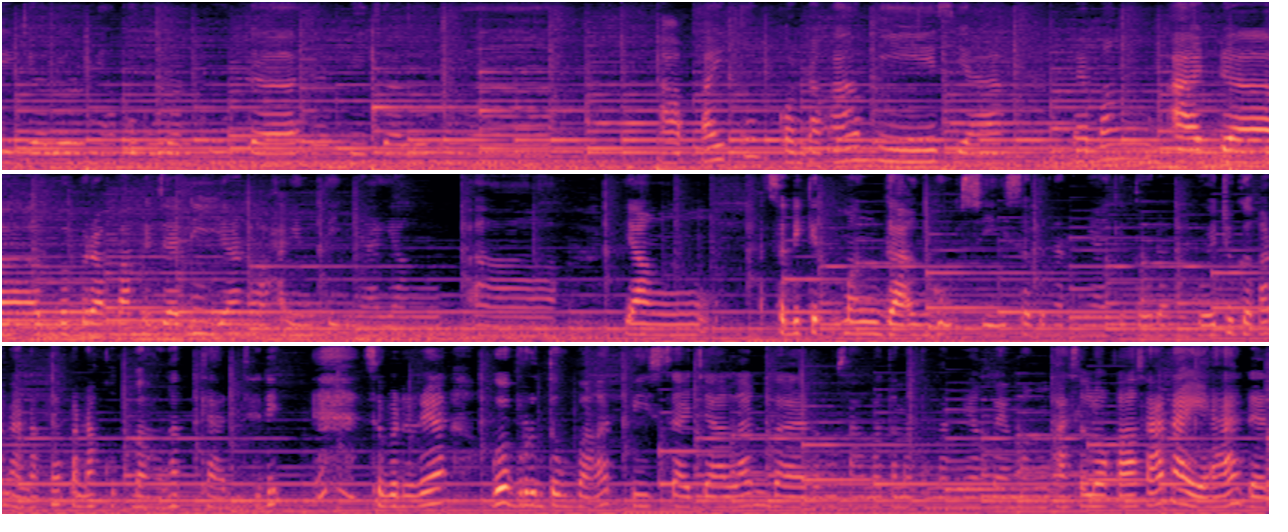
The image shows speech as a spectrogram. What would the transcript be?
di jalurnya kuburan kuda dan di jalurnya apa itu? Kondang amis ya. Memang ada beberapa kejadian lah intinya yang uh, yang sedikit mengganggu sih sebenarnya gue juga kan anaknya penakut banget kan. Jadi sebenarnya gue beruntung banget bisa jalan bareng sama teman-teman yang memang asal lokal sana ya. Dan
